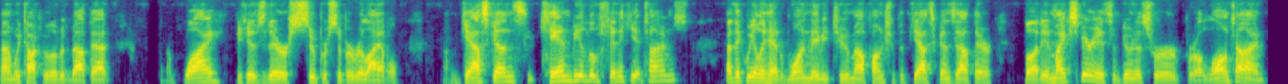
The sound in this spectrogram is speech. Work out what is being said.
um, we talked a little bit about that um, why because they're super, super reliable. Um, gas guns can be a little finicky at times. I think we only had one, maybe two malfunctions with gas guns out there. But in my experience of doing this for, for a long time,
